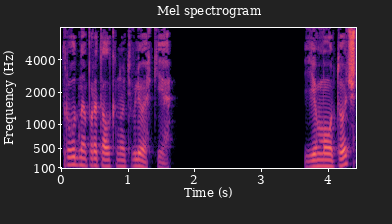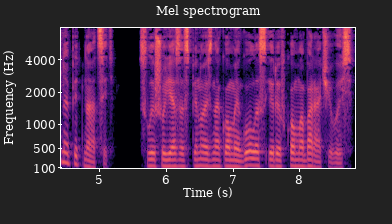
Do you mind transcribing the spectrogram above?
трудно протолкнуть в легкие. Ему точно пятнадцать? Слышу я за спиной знакомый голос и рывком оборачиваюсь.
